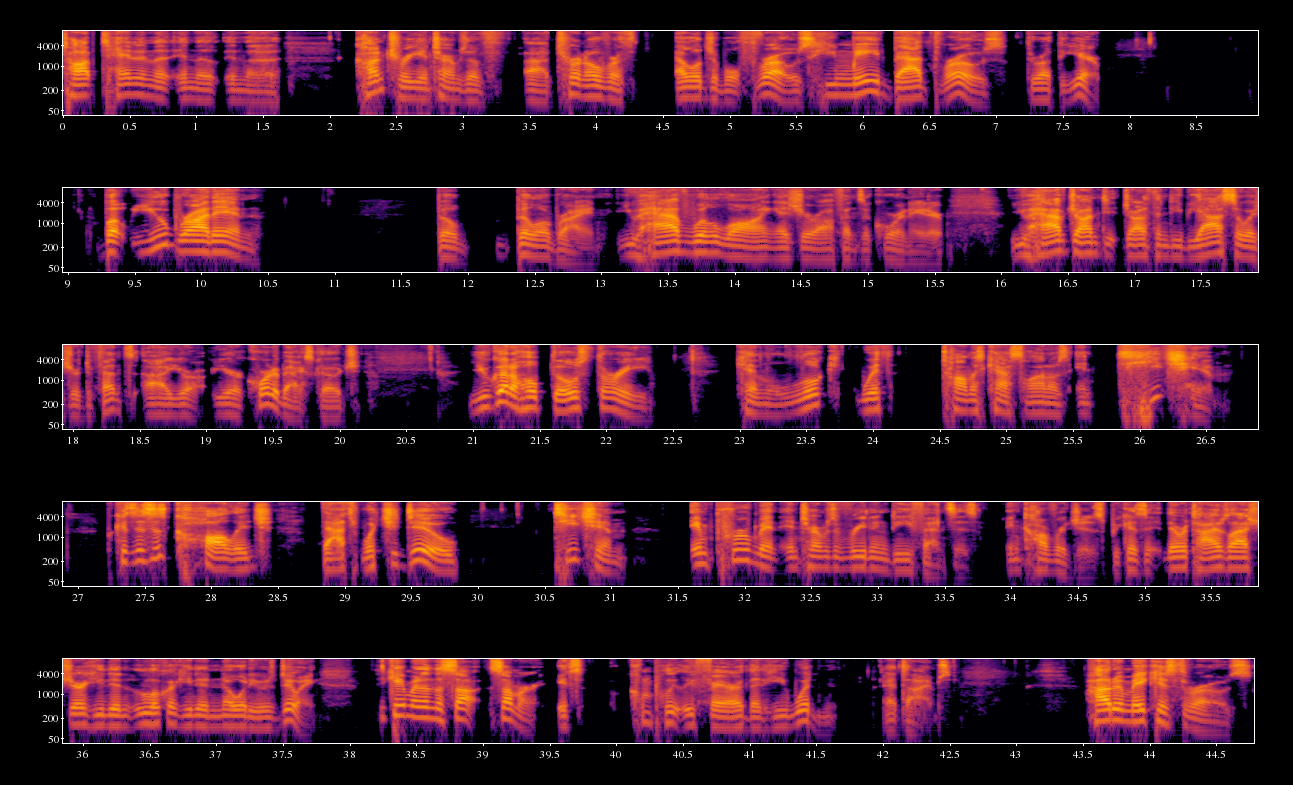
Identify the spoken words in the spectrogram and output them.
top 10 in the in the in the country in terms of uh, turnover eligible throws. He made bad throws throughout the year. But you brought in Bill Bill O'Brien. You have Will Long as your offensive coordinator. You have John Jonathan DiBiaso as your defense uh, your your quarterbacks coach. You got to hope those three can look with Thomas Castellanos and teach him because this is college. That's what you do. Teach him improvement in terms of reading defenses and coverages because there were times last year he didn't look like he didn't know what he was doing. He came in in the su- summer. It's completely fair that he wouldn't at times. How to make his throws,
